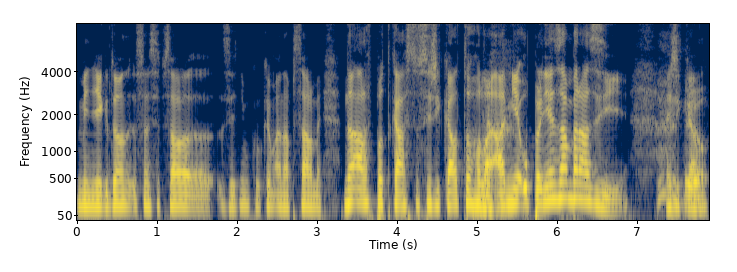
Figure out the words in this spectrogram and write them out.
mi někdo, jsem si psal eh, s jedním klukem a napsal mi, no ale v podcastu si říkal tohle a mě úplně zamrazí. Já říkám, jo.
